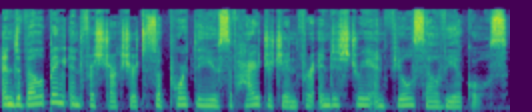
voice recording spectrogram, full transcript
and developing infrastructure to support the use of hydrogen for industry and fuel cell vehicles.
